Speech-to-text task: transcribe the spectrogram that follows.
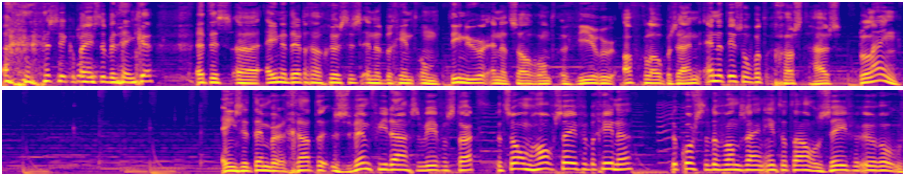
Zit ik opeens te bedenken. Het is uh, eh, 31 augustus en het begint om 10 uur... en het zal rond 4 uur afgelopen zijn. En het is op het Gasthuisplein. 1 september gaat de zwemvierdaagse weer van start. Het zal om half 7 beginnen. De kosten ervan zijn in totaal 7,50 euro.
